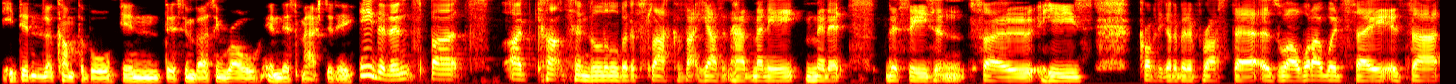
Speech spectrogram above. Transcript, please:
he didn't look comfortable in this inverting role in this match, did he? He didn't, but I'd cut him a little bit of slack of that. He hasn't had many minutes this season, so he's probably got a bit of rust there as well. What I would say is that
